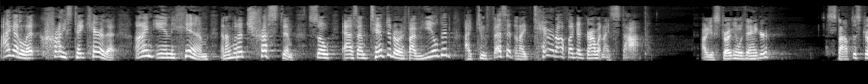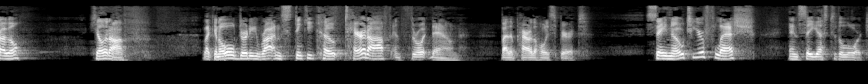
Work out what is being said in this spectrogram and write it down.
I gotta let Christ take care of that. I'm in Him and I'm gonna trust Him. So as I'm tempted or if I've yielded, I confess it and I tear it off like a garment and I stop. Are you struggling with anger? Stop the struggle. Kill it off like an old, dirty, rotten, stinky coat, tear it off and throw it down by the power of the Holy Spirit. Say no to your flesh and say yes to the Lord.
